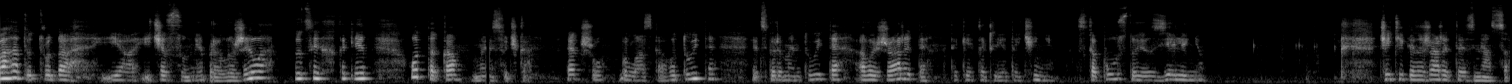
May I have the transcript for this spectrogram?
Багато труда я і часу не приложила до цих котлет. От така мисочка. Так що, будь ласка, готуйте, експериментуйте, а ви жарите такі котлети чи ні? З капустою, з зеленню. Чи тільки жарите з м'яса.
